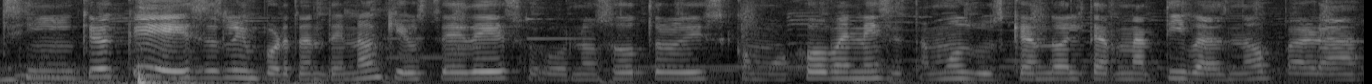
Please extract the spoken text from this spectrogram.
Sí, creo que eso es lo importante, ¿no? Que ustedes o nosotros como jóvenes estamos buscando alternativas, ¿no? Para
